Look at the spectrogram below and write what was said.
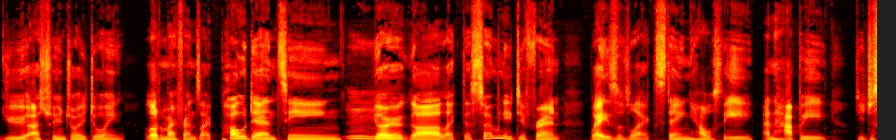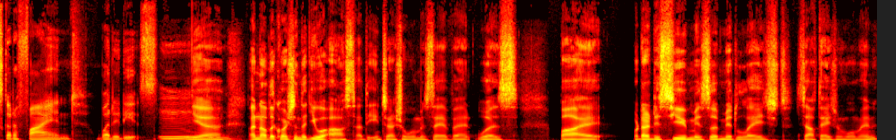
you actually enjoy doing. A lot of my friends like pole dancing, mm. yoga. Like there's so many different ways of like staying healthy and happy. You just got to find what it is. Mm. Yeah. Another question that you were asked at the International Women's Day event was by what I'd assume is a middle aged South Asian woman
